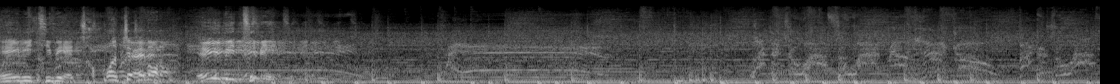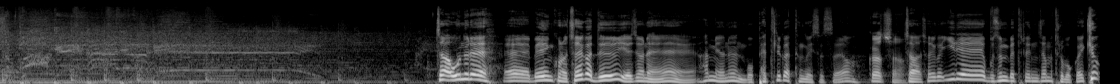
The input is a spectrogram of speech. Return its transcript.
ABTV의 첫 번째 앨범 ABTV 자 오늘의 에, 메인 코너 저희가 늘 예전에 하면은 뭐 배틀 같은 거 있었어요. 그렇죠. 자 저희가 1회 무슨 배틀 했는지 한번 들어볼까요? 큐!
